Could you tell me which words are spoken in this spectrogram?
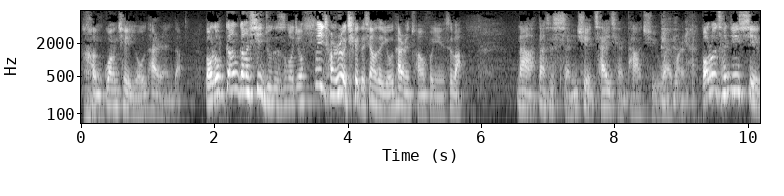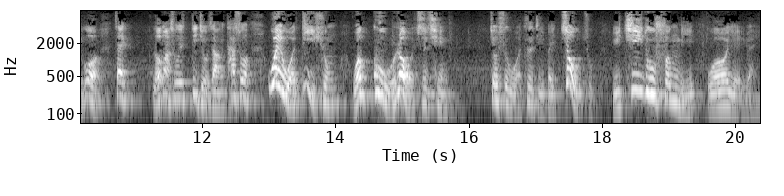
很关切犹太人的。保罗刚刚信主的时候，就非常热切的向着犹太人传福音，是吧？那但是神却差遣他去外邦人。保罗曾经写过，在罗马书第九章，他说：“为我弟兄，我骨肉之亲，就是我自己被咒诅与基督分离，我也愿意。”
